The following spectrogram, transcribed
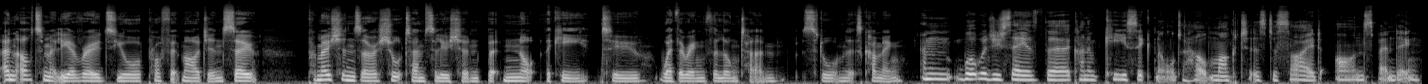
and ultimately erodes your profit margin. So promotions are a short term solution, but not the key to weathering the long term storm that's coming. And what would you say is the kind of key signal to help marketers decide on spending?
